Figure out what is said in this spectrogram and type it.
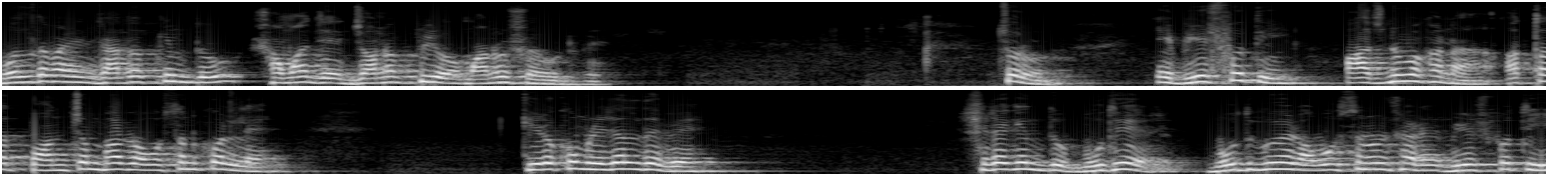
বলতে পারেন যাদব কিন্তু সমাজে জনপ্রিয় মানুষ হয়ে উঠবে। চলুন, এই বৃহস্পতি পাঁচ নম্বরখানা অর্থাৎ পঞ্চমভাবে অবস্থান করলে কীরকম রেজাল্ট দেবে সেটা কিন্তু বুধের, বুধ গ্রহের অবস্থান অনুসারে বৃহস্পতি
